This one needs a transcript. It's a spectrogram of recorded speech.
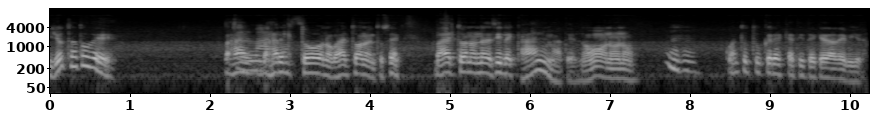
Y yo trato de bajar, bajar el tono, bajar el tono. Entonces, bajar el tono no es decirle, cálmate, no, no, no. ¿Cuánto tú crees que a ti te queda de vida?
